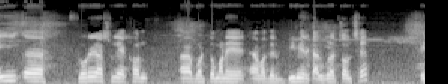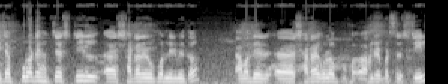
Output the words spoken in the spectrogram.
এই ফ্লোরের আসলে এখন বর্তমানে আমাদের বিমের কাজগুলো চলছে। এটা পুরোটাই হচ্ছে স্টিল শাটারের উপর নির্মিত। আমাদের শাটারগুলো হান্ড্রেড পার্সেন্ট স্টিল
